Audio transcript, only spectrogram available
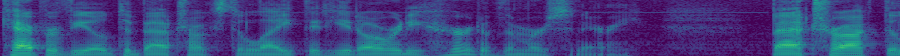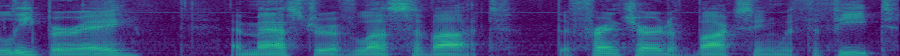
Cap revealed to Batroc's delight that he had already heard of the mercenary. Batroc the Leaper, eh? A master of la savate, the French art of boxing with the feet,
